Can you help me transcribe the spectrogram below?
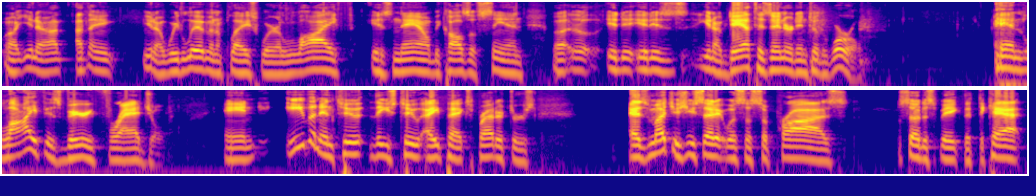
Well, you know, I, I think you know we live in a place where life is now because of sin. Uh, it it is you know death has entered into the world, and life is very fragile. And even into these two apex predators, as much as you said it was a surprise, so to speak, that the cat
